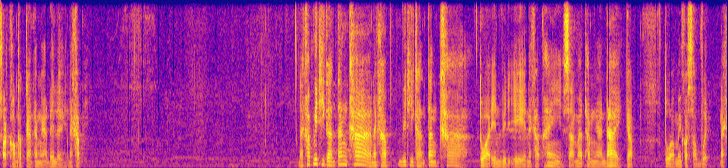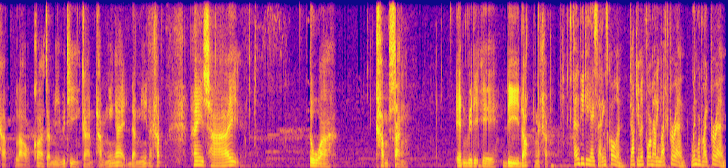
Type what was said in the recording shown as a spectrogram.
สอดคล้องกับการทำงานได้เลยนะครับนะครับวิธีการตั้งค่านะครับ วิธีการตั้งค่าตัว NVDA นะครับให้สามารถทำงานได้กับตัว Microsoft Word นะครับ เราก็จะมีวิธีการทำง่ายๆ ดังนี้นะครับ ให้ใช้ตัวคำสั่ง NVDA ddoc นะครับ NVDA settings colon. Document formatting left paren. Windward right paren.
